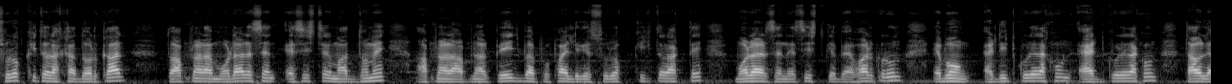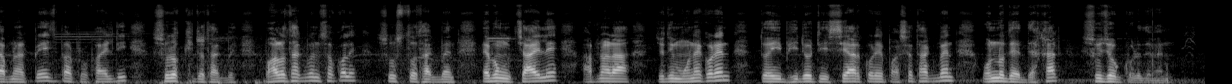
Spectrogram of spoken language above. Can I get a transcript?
সুরক্ষিত রাখা দরকার, তো আপনারা মডারেশন অ্যাসিস্টের মাধ্যমে আপনারা আপনার পেজ বা প্রোফাইলটিকে সুরক্ষিত রাখতে মডারেশন অ্যাসিস্টকে ব্যবহার করুন এবং এডিট করে রাখুন অ্যাড করে রাখুন, তাহলে আপনার পেজ বা প্রোফাইলটি সুরক্ষিত থাকবে। ভালো থাকবেন সকলে, সুস্থ থাকবেন। এবং চাইলে আপনারা যদি মনে করেন, তো এই ভিডিওটি শেয়ার করে পাশে থাকবেন, অন্যদের দেখার সুযোগ করে দেবেন।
